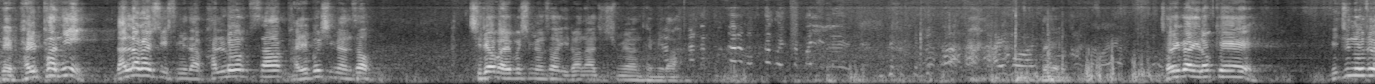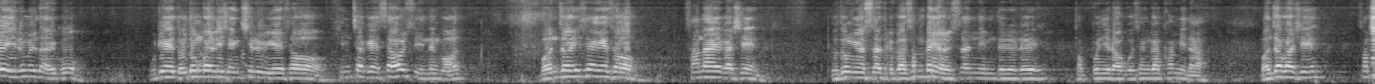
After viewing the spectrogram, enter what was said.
네, 발판이 날아갈 수 있습니다. 발로 싹 밟으시면서 지려 밟으시면서 일어나 주시면 됩니다. 네. 저희가 이렇게 민주노조의 이름을 달고 우리의 노동관리 쟁취를 위해서 힘차게 싸울 수 있는 건 먼저 희생해서 산하에 가신 노동열사들과 선배 열사님들의 덕분이라고 생각합니다. 먼저 가신 선배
